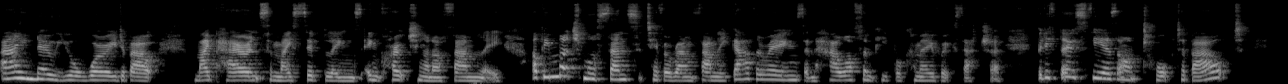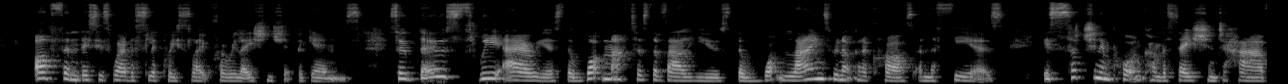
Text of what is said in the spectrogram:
I know you're worried about my parents and my siblings encroaching on our family, I'll be much more sensitive around family gatherings and how often people come over, etc. But if those fears aren't talked about, often this is where the slippery slope for a relationship begins. So those three areas, the what matters, the values, the what lines we're not going to cross and the fears is such an important conversation to have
